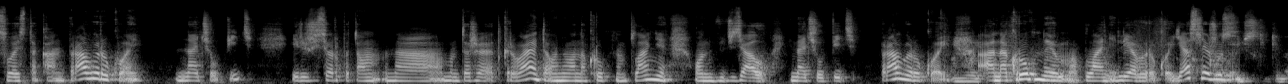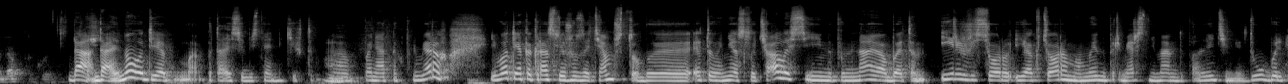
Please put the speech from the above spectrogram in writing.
свой стакан правой рукой, начал пить, и режиссер потом на монтаже открывает, а у него на крупном плане он взял и начал пить правой рукой, а на крупном плане левой рукой. Я слежу... Классический киноляп такой. Да, да. Ну вот я пытаюсь объяснять на каких-то mm понятных примерах. И вот я как раз слежу за тем, чтобы этого не случалось, и напоминаю об этом и режиссеру, и актерам. И мы, например, снимаем дополнительный дубль.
